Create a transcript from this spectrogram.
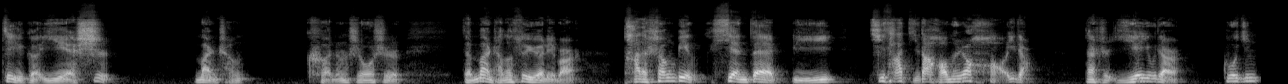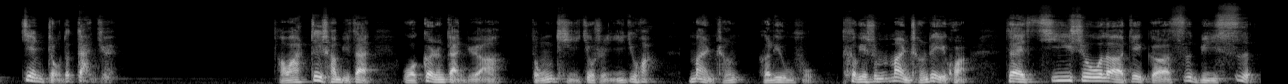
这个也是曼城可能说是在漫长的岁月里边，他的伤病现在比其他几大豪门要好一点，但是也有点捉襟见肘的感觉。好吧，这场比赛我个人感觉啊，总体就是一句话。曼城和利物浦，特别是曼城这一块在吸收了这个四比四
